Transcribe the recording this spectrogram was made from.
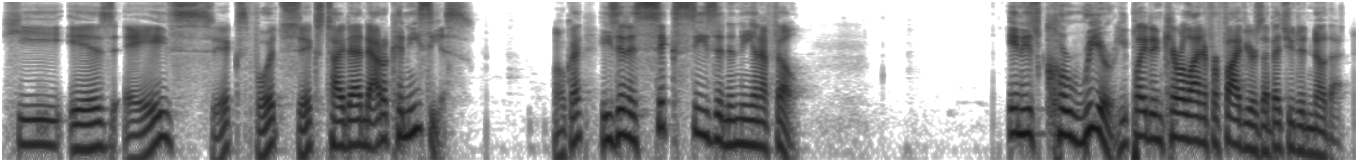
He is a six foot six tight end out of Canisius. Okay. He's in his sixth season in the NFL. In his career, he played in Carolina for five years. I bet you didn't know that.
